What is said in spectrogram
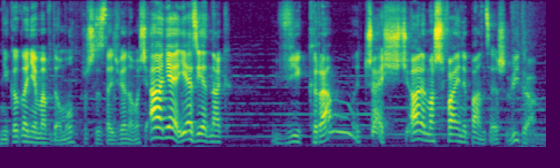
Nikogo nie ma w domu. Proszę zostawić wiadomość. A nie, jest jednak. Wikram? Cześć, ale masz fajny pancerz. Witam.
